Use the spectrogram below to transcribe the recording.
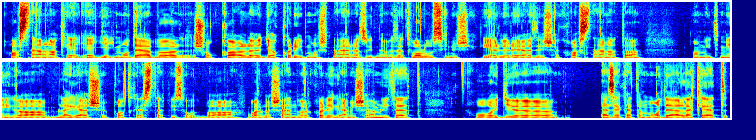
használnak egy-egy modellből, sokkal gyakoribb most már az úgynevezett valószínűségi előrejelzések használata, amit még a legelső podcast epizódban Varga Sándor kollégám is említett, hogy ezeket a modelleket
